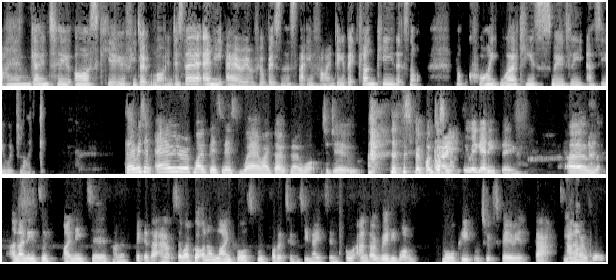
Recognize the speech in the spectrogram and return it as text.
I am going to ask you, if you don't mind, is there any area of your business that you're finding a bit clunky that's not not quite working as smoothly as you would like? there is an area of my business where I don't know what to do. so I'm just right. not doing anything. Um, and I need to I need to kind of figure that out. So I've got an online course called Productivity Made Simple, and I really want more people to experience that. Yeah. And I want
